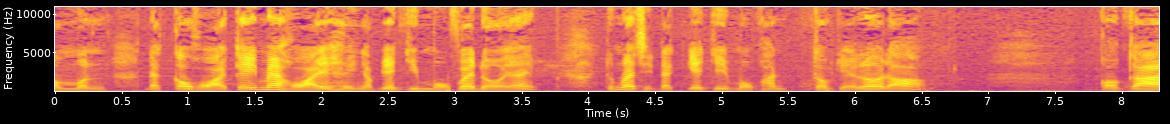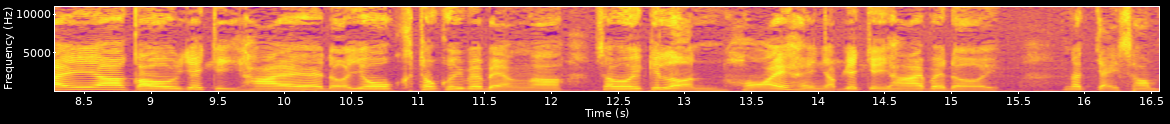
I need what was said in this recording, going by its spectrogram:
à, mình đặt câu hỏi, cái máy hỏi thì nhập giá trị một về đời ấy. Chúng ta sẽ đặt giá trị một thành câu trả lời đó còn cái uh, câu giá trị hai ấy đợi vô trong khi về bạn uh, sau khi cái lệnh hỏi hệ nhập giá trị hai về đợi. Nó chạy xong.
